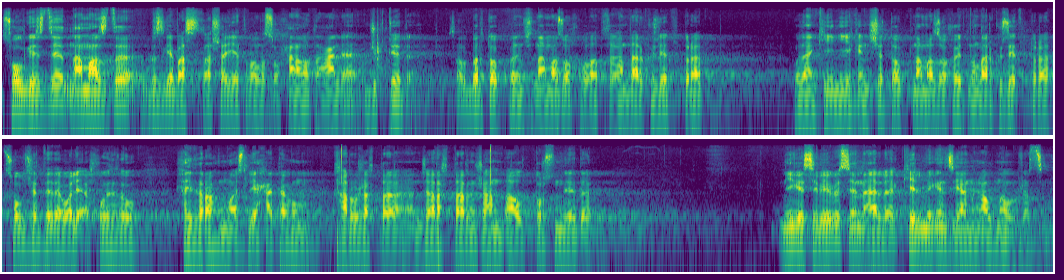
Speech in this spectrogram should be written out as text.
Сол кезде намазды бізге басқаша етіп алла субханала тағала жүктеді. Мысалы бір топ бірінші намаз оқып алады қалғандар күзетіп тұрады. Одан кейін екінші топ намаз оқиды мыналар күзетіп тұрады. Сол жерде де қару жарақтарын жанында алып тұрсын деді. Неге? Себебі сен әлі келмеген зиянның алдын алып жатсың.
